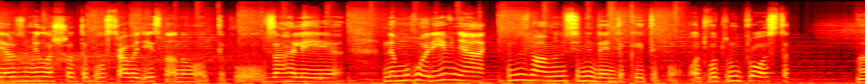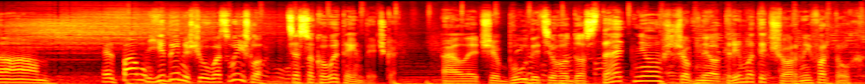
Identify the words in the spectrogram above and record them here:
Я розуміла, що типу страва дійсно, ну, типу, взагалі не мого рівня. Не знаю, у мене сьогодні день такий, типу, от, от ну просто. Єдине, що у вас вийшло, це соковита індичка. Але чи буде цього достатньо, щоб не отримати чорний фартух?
